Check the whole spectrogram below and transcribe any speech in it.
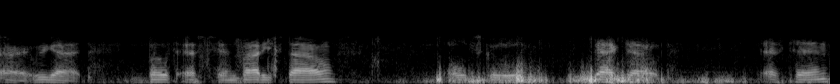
Alright, we got both S10 body styles, old school, bagged out S10,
